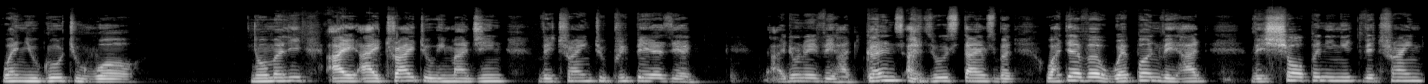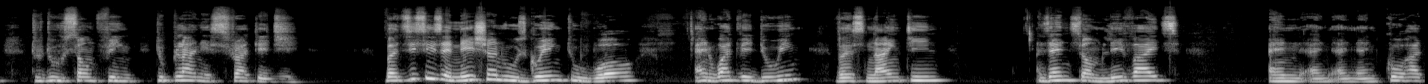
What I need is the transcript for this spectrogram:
when you go to war? Normally, I, I try to imagine they trying to prepare their I don't know if they had guns at those times, but whatever weapon they had, they're sharpening it, they're trying to do something, to plan a strategy. But this is a nation who's going to war, and what they're doing, verse 19, then some Levites and, and, and, and Kohat,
